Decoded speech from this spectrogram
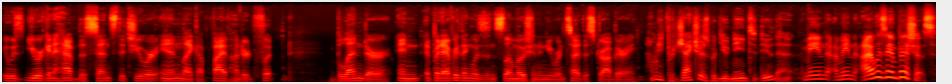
it was you were going to have the sense that you were in like a 500 foot blender and but everything was in slow motion and you were inside the strawberry. How many projectors would you need to do that? I mean, I mean, I was ambitious.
